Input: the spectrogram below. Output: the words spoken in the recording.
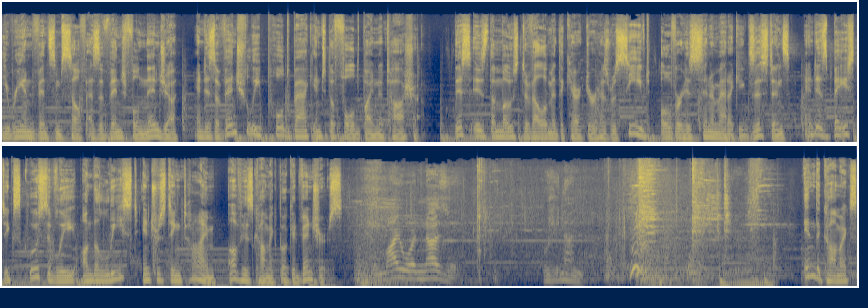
he reinvents himself as a vengeful ninja, and is eventually pulled back into the fold by Natasha. This is the most development the character has received over his cinematic existence and is based exclusively on the least interesting time of his comic book adventures. In the comics,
